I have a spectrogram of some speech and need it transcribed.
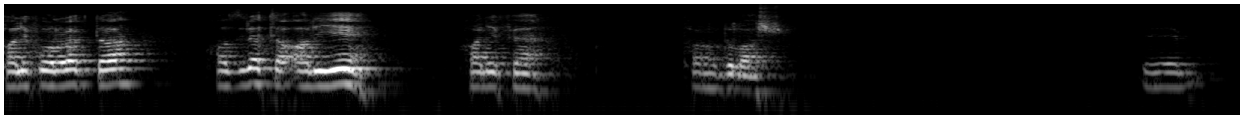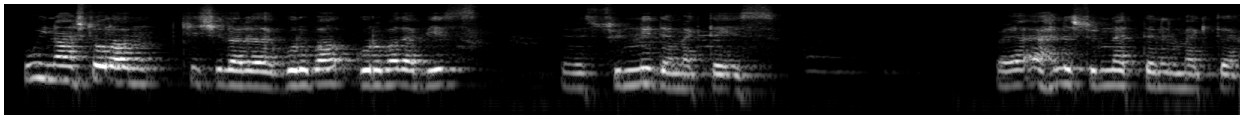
halife olarak da Hazreti Ali'yi halife tanıdılar. E, bu inançta olan kişilere, gruba, gruba da biz e, sünni demekteyiz. Veya ehli sünnet denilmekte.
